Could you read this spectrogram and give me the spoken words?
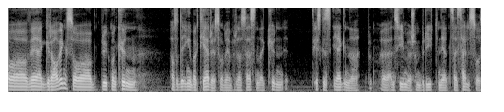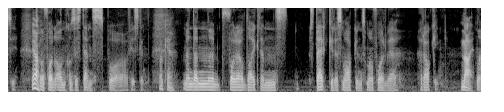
Og ved graving så bruker man kun Altså det er ingen bakterier som er i prosessen, det er kun fiskens egne eh, enzymer som bryter ned seg selv, så å si. Ja. Så man får en annen konsistens på fisken. Okay. Men den eh, får da ikke den sterkere smaken som man får ved raking. Nei. Nei.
